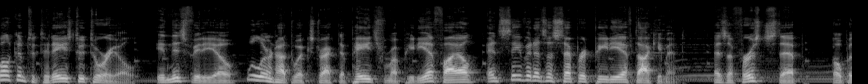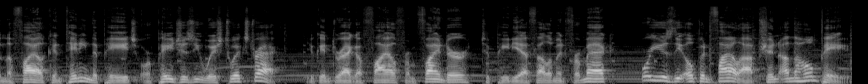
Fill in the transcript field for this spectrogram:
Welcome to today's tutorial. In this video, we'll learn how to extract a page from a PDF file and save it as a separate PDF document. As a first step, open the file containing the page or pages you wish to extract. You can drag a file from Finder to PDFelement for Mac or use the Open File option on the home page.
